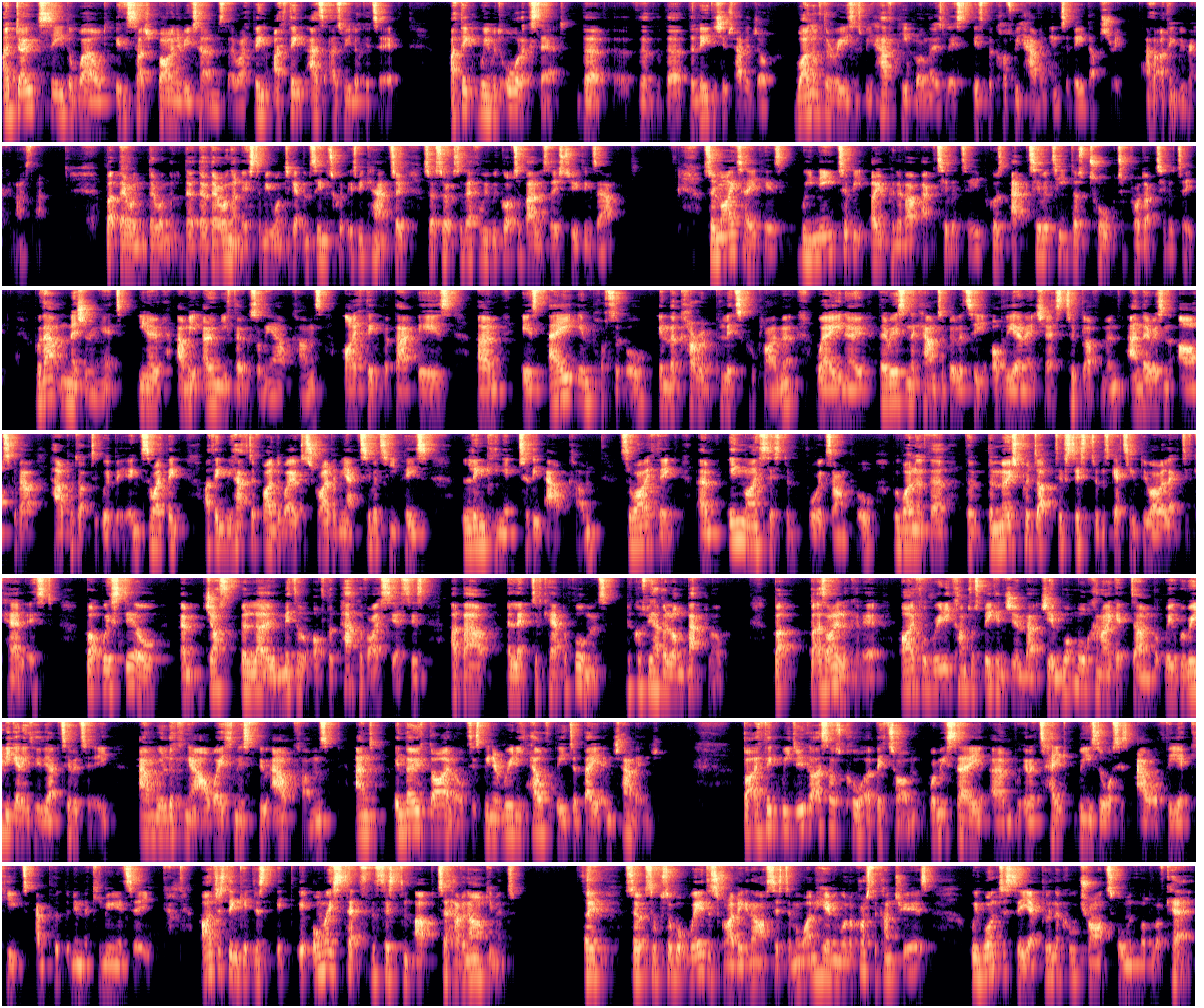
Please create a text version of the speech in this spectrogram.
I don't see the world in such binary terms, though. I think, I think as as we look at it, I think we would all accept that the, the, the leadership challenge of one of the reasons we have people on those lists is because we haven't intervened upstream. I, I think we recognise that. But they're on they're on the they're, they're on the list, and we want to get them seen as quickly as we can. So so so so therefore we've got to balance those two things out. So my take is we need to be open about activity because activity does talk to productivity. Without measuring it, you know, and we only focus on the outcomes, I think that that is um, is a impossible in the current political climate where you know there is an accountability of the NHS to government and there is an ask about how productive we're being. So I think I think we have to find a way of describing the activity piece, linking it to the outcome. So I think um, in my system, for example, we're one of the, the, the most productive systems getting through our elective care list, but we're still um, just below middle of the pack of ICSs about elective care performance because we have a long backlog. But but as I look at it, I feel really speaking to Jim about Jim. What more can I get done? But we, we're really getting through the activity and we're looking at our waiting list through outcomes. And in those dialogues, it's been a really healthy debate and challenge. But I think we do get ourselves caught a bit on when we say um, we're going to take resources out of the acute and put them in the community. I just think it just it, it almost sets the system up to have an argument. So, so, so, so what we're describing in our system and what I'm hearing all across the country is we want to see a clinical transformed model of care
